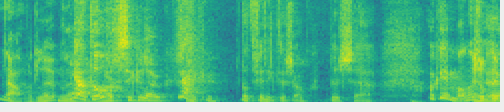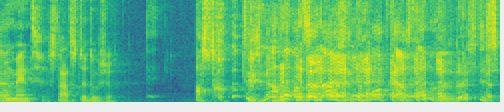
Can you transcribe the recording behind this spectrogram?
Nou, wat leuk. Nou, Ja, toch? Hartstikke leuk. Ja, Zeker. dat vind ik dus ook. Dus eh, oké mannen. Dus op dit eh, moment staat ze te douchen. Als het goed is wel, want ze luistert de podcast onder de douche. Dus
